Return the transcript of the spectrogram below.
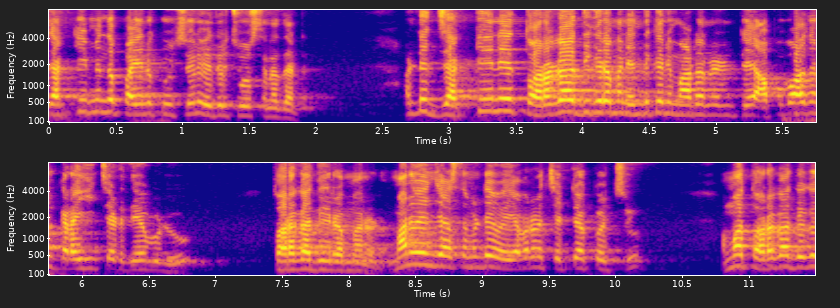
జక్కి మీద పైన కూర్చొని ఎదురు చూస్తున్నదట. అంటే జక్కీని త్వరగా దిగిరమని ఎందుకని మాట అంటే అపవాదం గ్రహించాడు దేవుడు. త్వరగా దిగిరమ్మన్నాడు. మనం ఏం చేస్తామంటే ఎవరైనా చెట్టు ఎక్కొచ్చు. అమ్మ త్వరగా దిగు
